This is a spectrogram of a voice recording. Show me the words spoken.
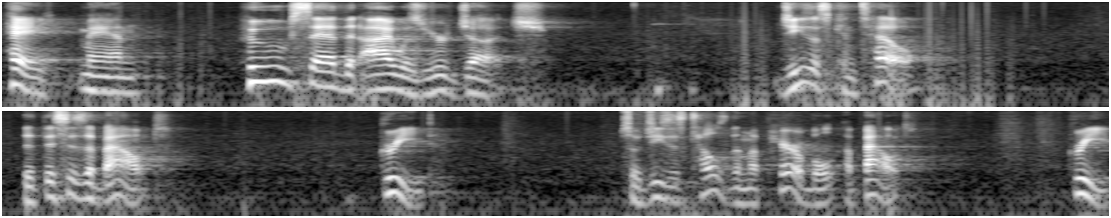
Hey, man, who said that I was your judge? Jesus can tell that this is about greed. So Jesus tells them a parable about greed.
